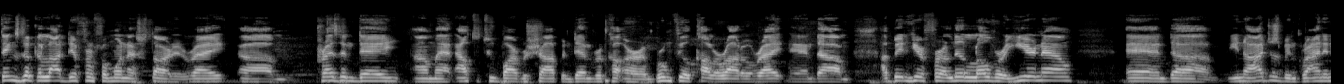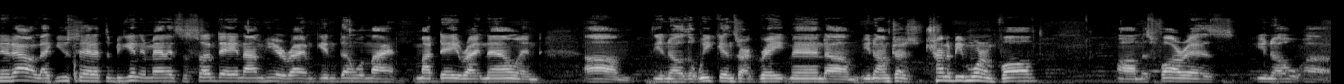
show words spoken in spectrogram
things look a lot different from when I started. Right, um, present day, I'm at Altitude Barbershop in Denver or in Broomfield, Colorado. Right, and um, I've been here for a little over a year now and uh, you know I just been grinding it out. Like you said at the beginning, man, it's a Sunday and I'm here, right? I'm getting done with my my day right now, and um, you know the weekends are great, man. Um, you know I'm just trying to be more involved um, as far as you know uh,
